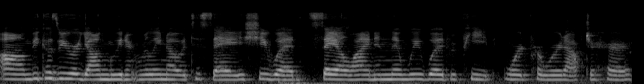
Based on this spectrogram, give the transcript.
Um, because we were young, we didn't really know what to say. She would say a line and then we would repeat word per word after her.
